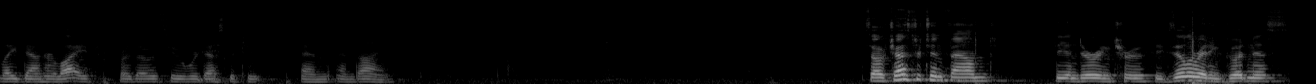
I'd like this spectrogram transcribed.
laid down her life for those who were destitute and, and dying. So Chesterton found the enduring truth, the exhilarating goodness,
